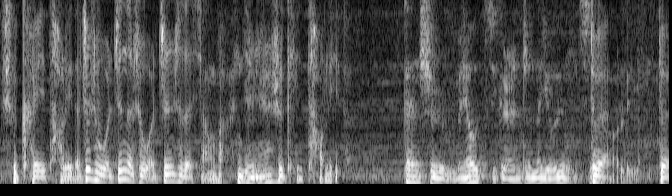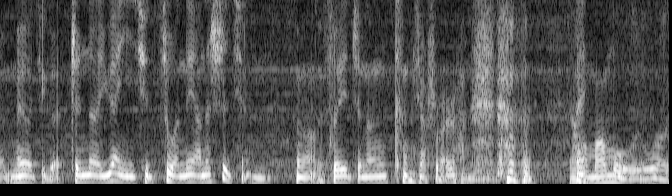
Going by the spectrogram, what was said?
是可以逃离的，这是我真的是我真实的想法，你的人生是可以逃离的。但是没有几个人真的有勇气对逃离。对，没有几个真的愿意去做那样的事情，嗯，所以只能看看小说是吧？然后毛姆，我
